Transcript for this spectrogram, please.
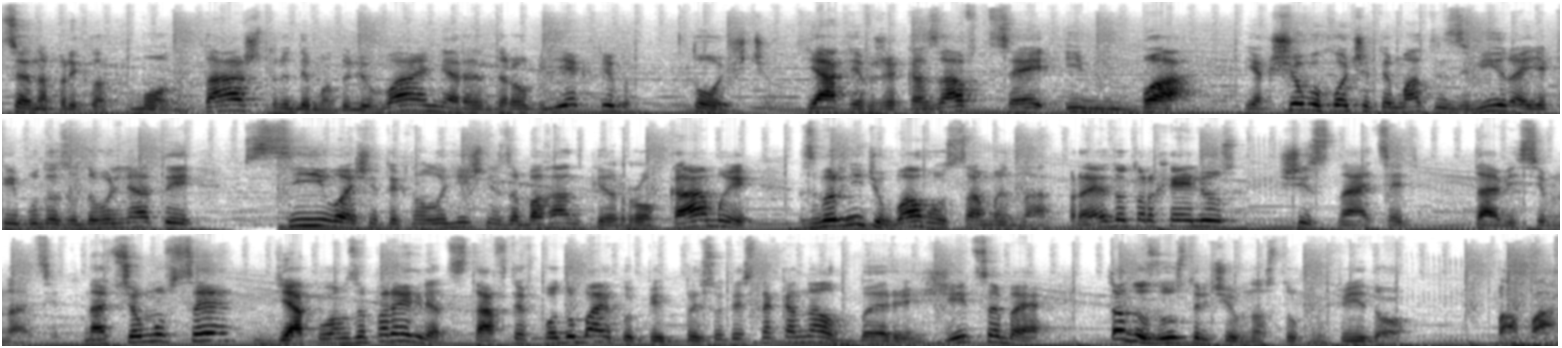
Це, наприклад, монтаж, 3D-моделювання, рендер об'єктів тощо. Як я вже казав, це імба. Якщо ви хочете мати звіра, який буде задовольняти всі ваші технологічні забаганки роками, зверніть увагу саме на Predator Helios 16 та 18. На цьому все. Дякую вам за перегляд. Ставте вподобайку, підписуйтесь на канал, бережіть себе та до зустрічі в наступних відео. Па-па!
